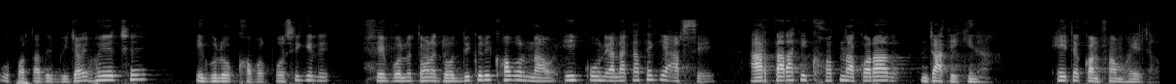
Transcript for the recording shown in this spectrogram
উপর তাদের বিজয় হয়েছে। এগুলো খবর পৌঁছে গেলে সে বলল, তোমরা জলদি করে খবর নাও, এই কোন এলাকা থেকে আসছে? আর তারা কি খতনা করার জাতি কিনা? এইটা কনফার্ম হয়ে যাও।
